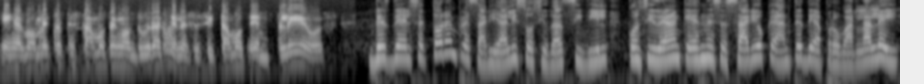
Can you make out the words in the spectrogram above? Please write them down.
en el momento que estamos en Honduras, que necesitamos empleos. Desde el sector empresarial y sociedad civil consideran que es necesario que antes de aprobar la ley,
